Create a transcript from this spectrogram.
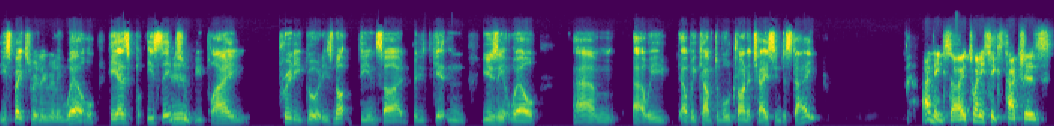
he speaks really, really well. He has. He seems mm. to be playing pretty good. He's not the inside, but he's getting using it well. Um, are we are we comfortable trying to chase him to stay? I think so. Twenty six touches.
